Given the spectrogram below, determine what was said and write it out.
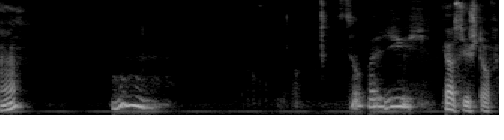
Hm? Super süß. Ja, Süßstoff.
